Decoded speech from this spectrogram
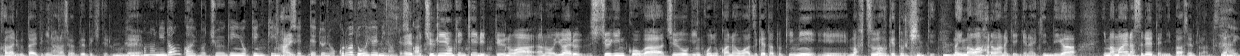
かなり具体的な話が出てきているので、うん、この2段階の中銀預金金利の設定というのは、はい、これはどういう意味なんですか、えーと、中銀預金金利っていうのはあの、いわゆる市中銀行が中央銀行にお金を預けたときに、まあ、普通は受け取る金利、うん、まあ、今は払わなきゃいけない金利が、今、マイナス0.2%なんですね。はい。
